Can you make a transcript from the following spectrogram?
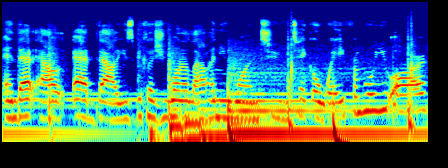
And that out add values because you won't allow anyone to take away from who you are.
